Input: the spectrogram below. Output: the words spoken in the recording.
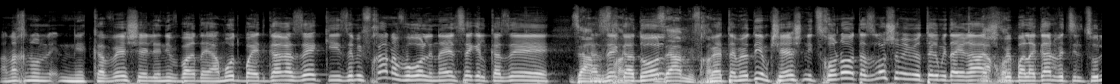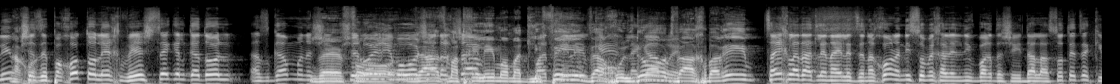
אנחנו נקווה שאליניב ברדה יעמוד באתגר הזה, כי זה מבחן עבורו לנהל סגל כזה, זה כזה המבחן, גדול. זה המבחן. ואתם יודעים, כשיש ניצחונות, אז לא שומעים יותר מדי רעש נכון. ובלאגן וצלצולים. נכון. כשזה פחות הולך ויש סגל גדול, אז גם אנשים ואיפה- שלא הרימו ראש עד ואז עכשיו... מתחילים המדליפים, כן, והחולדות, לגמרי. והעכברים. צריך לדעת לנהל את זה נכון, אני סומך על אליניב ברדה שידע לעשות את זה, כי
